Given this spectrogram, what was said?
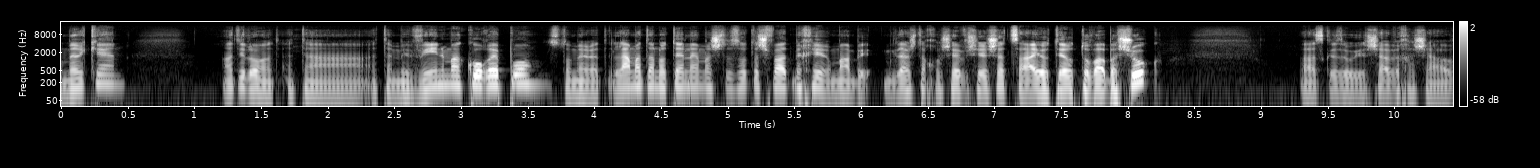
אומר, כן. אמרתי לו, אתה, אתה מבין מה קורה פה? זאת אומרת, למה אתה נותן להם לעשות השוואת מחיר? מה, בגלל שאתה חושב שיש הצעה יותר טובה בשוק? ואז כזה הוא ישב וחשב,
